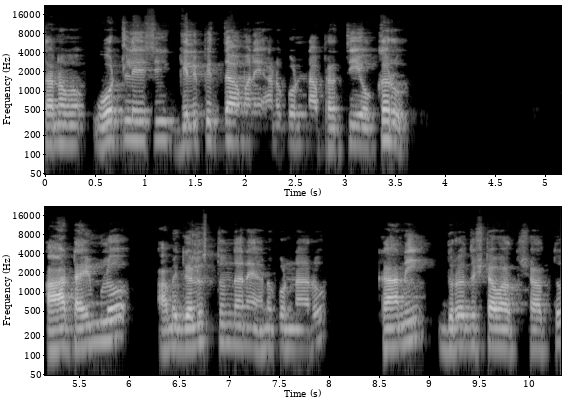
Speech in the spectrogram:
తను ఓట్లేసి గెలిపిద్దామని అనుకున్న ప్రతి ఒక్కరూ ఆ టైంలో ఆమె గెలుస్తుందని అనుకున్నారు. కానీ దురదృష్టవశాత్తు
